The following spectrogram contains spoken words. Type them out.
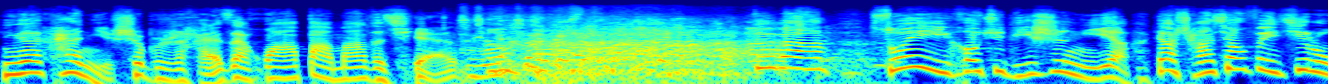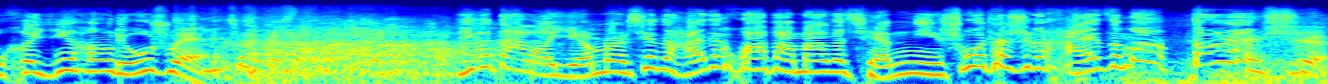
应该看你是不是还在花爸妈的钱，对吧？所以以后去迪士尼啊，要查消费记录和银行流水。一个大老爷们儿现在还在花爸妈的钱，你说他是个孩子吗？当然是。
